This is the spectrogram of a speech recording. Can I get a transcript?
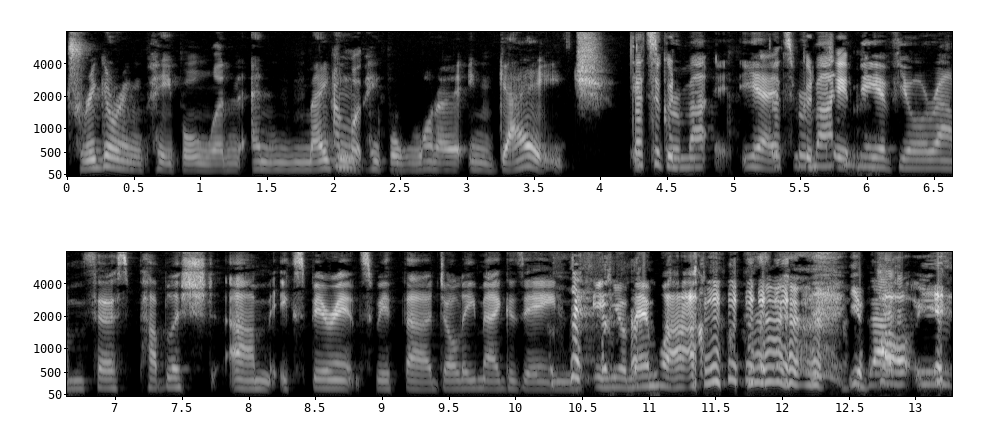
triggering people and, and making and what, people want to engage. That's it's a good, remi- yeah. That's it's reminded me of your um, first published um, experience with uh, Dolly magazine in your memoir. your that, po- is,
